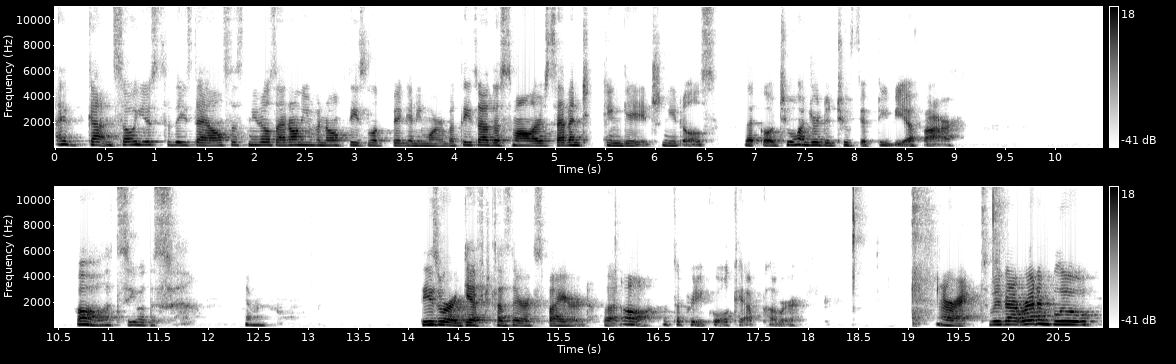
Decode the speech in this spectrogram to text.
I've gotten so used to these dialysis needles. I don't even know if these look big anymore, but these are the smaller 17 gauge needles that go 200 to 250 BFR. Oh, let's see what this. These were a gift because they're expired, but oh, that's a pretty cool cap cover. All right, so we've got red and blue. Oh,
